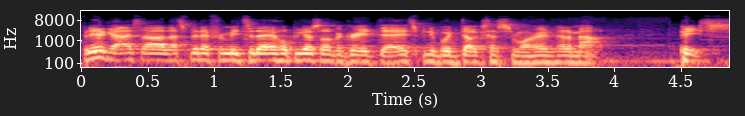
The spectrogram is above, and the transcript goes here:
But yeah, guys, uh, that's been it for me today. I hope you guys all have a great day. It's been your boy Doug Censor Martin, and I'm out. Peace.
